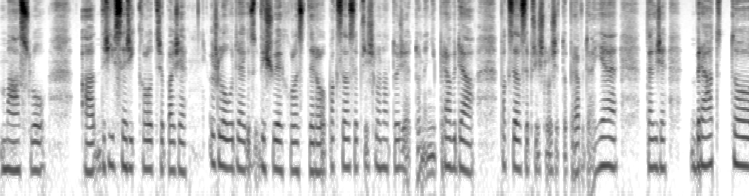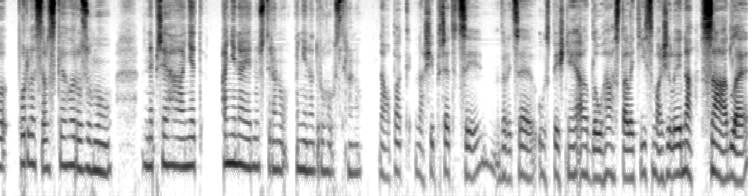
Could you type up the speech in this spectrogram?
máslu a dřív se říkalo třeba, že žloudek zvyšuje cholesterol, pak se zase přišlo na to, že to není pravda, pak se zase přišlo, že to pravda je, takže brát to podle selského rozumu, nepřehánět ani na jednu stranu, ani na druhou stranu. Naopak naši předci velice úspěšně a dlouhá staletí smažili na sádle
